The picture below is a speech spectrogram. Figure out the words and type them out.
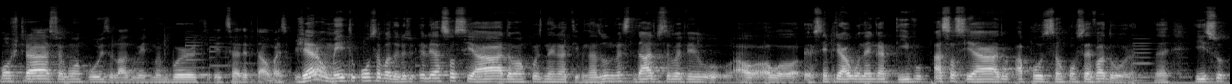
mostrasse alguma coisa lá do Edmund Burke, etc e tal. Mas geralmente o conservadorismo ele é associado a uma coisa negativa. Nas universidades você vai ver o, é sempre algo negativo associado à posição conservadora, né? Isso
